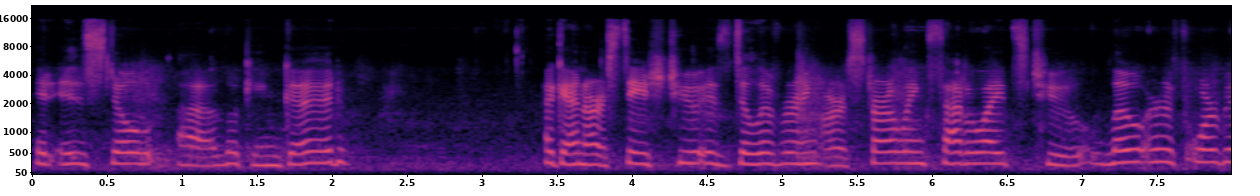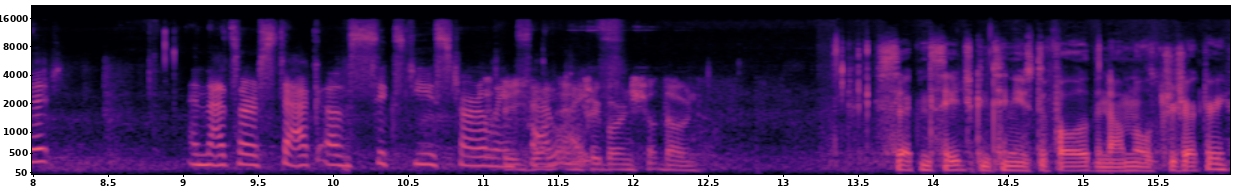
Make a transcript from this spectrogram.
it is still uh, looking good. Again, our stage two is delivering our Starlink satellites to low Earth orbit, and that's our stack of 60 Starlink Stage one entry satellites. burn shut down. Second stage continues to follow the nominal trajectory.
